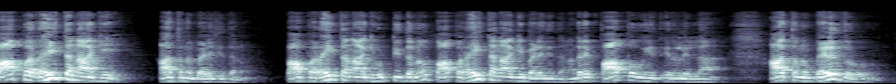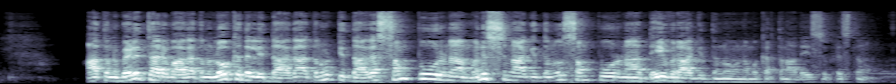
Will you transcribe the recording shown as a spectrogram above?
ಪಾಪರಹಿತನಾಗಿ ಆತನು ಬೆಳೆದಿದ್ದನು. ಪಾಪರಹಿತನಾಗಿ ಹುಟ್ಟಿದ್ದನು ಪಾಪರಹಿತನಾಗಿ ಬೆಳೆದಿದ್ದನು, ಅಂದರೆ ಪಾಪವು ಇರಲಿಲ್ಲ. ಆತನು ಬೆಳೆದು, ಆತನು ಬೆಳೀತಾ ಇರುವಾಗ, ಆತನು ಲೋಕದಲ್ಲಿದ್ದಾಗ, ಆತನು ಹುಟ್ಟಿದ್ದಾಗ ಸಂಪೂರ್ಣ ಮನುಷ್ಯನಾಗಿದ್ದನು, ಸಂಪೂರ್ಣ ದೇವರಾಗಿದ್ದನು ನಮ್ಮ ಕರ್ತನಾದ ಯೇಸು ಕ್ರಿಸ್ತನು.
